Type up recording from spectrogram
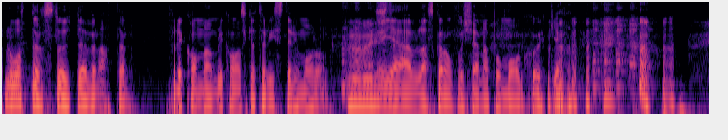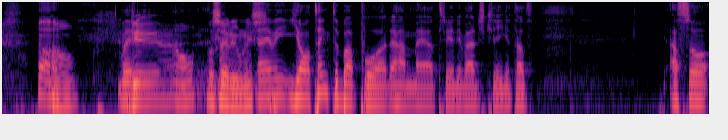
Låt den stå ut över natten. För det kommer amerikanska turister imorgon. Ja, det. jävlar ska de få känna på magsjuka. Ja. Men, Det, ja, vad säger du Jonis? nej, jag tänkte bara på det här med tredje världskriget att Alltså,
